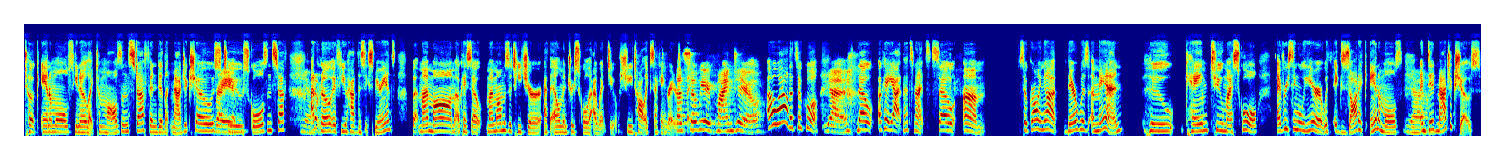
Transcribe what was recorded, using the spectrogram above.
took animals, you know, like to malls and stuff and did like magic shows right. to schools and stuff. Yeah. I don't know if you have this experience, but my mom, okay, so my mom was a teacher at the elementary school that I went to. She taught like second grade That's something. so weird. Mine too. Oh wow, that's so cool. Yeah. So, okay, yeah, that's nuts. So, um so growing up, there was a man who came to my school every single year with exotic animals yeah. and did magic shows.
